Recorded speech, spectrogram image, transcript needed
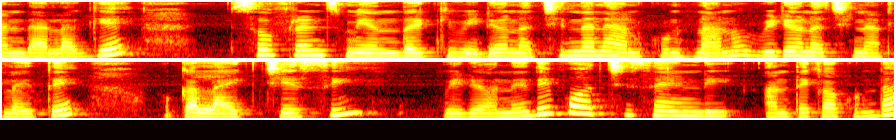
And అలాగే సో ఫ్రెండ్స్ మీ అందరికీ వీడియో నచ్చిందని అనుకుంటున్నాను. వీడియో నచ్చినట్లయితే ఒక లైక్ చేసి వీడియో అనేది వాచ్ చేసేయండి. అంతేకాకుండా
